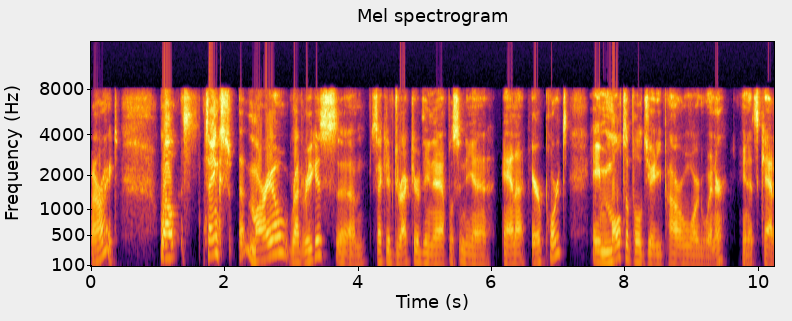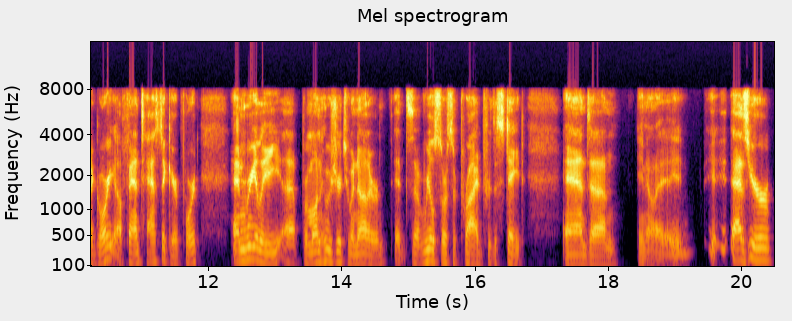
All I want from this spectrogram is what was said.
All right. Well, thanks, uh, Mario Rodriguez, um, Executive Director of the Indianapolis, Indiana Airport, a multiple JD Power Award winner in its category, a fantastic airport. And really, uh, from one Hoosier to another, it's a real source of pride for the state. And, um, you know, it, it, as your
